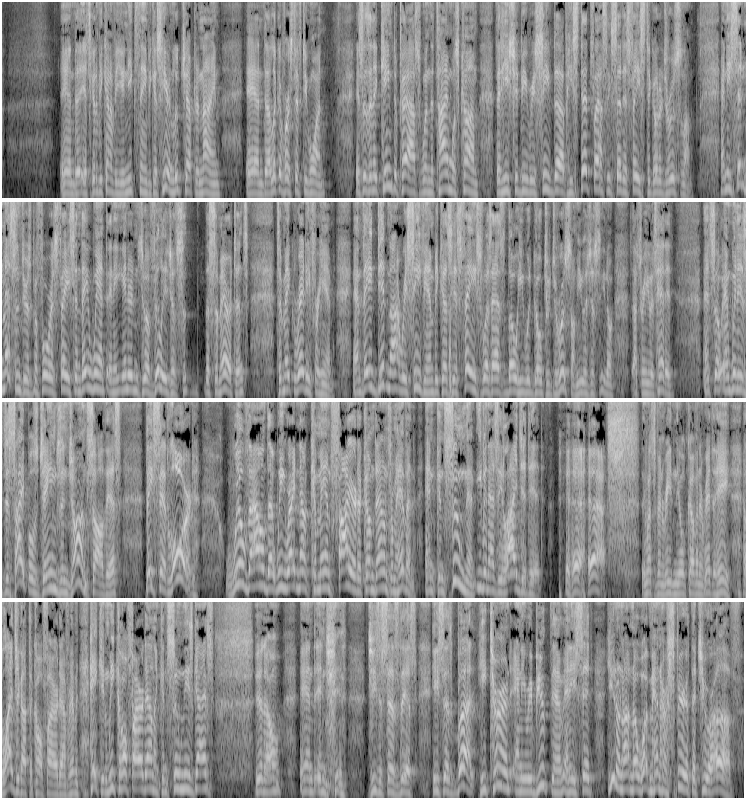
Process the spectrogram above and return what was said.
And uh, it's going to be kind of a unique thing because here in Luke chapter 9, and uh, look at verse 51. It says, And it came to pass when the time was come that he should be received up, he steadfastly set his face to go to Jerusalem. And he sent messengers before his face, and they went, and he entered into a village of the Samaritans to make ready for him. And they did not receive him because his face was as though he would go to Jerusalem. He was just, you know, that's where he was headed. And so, and when his disciples, James and John, saw this, they said, Lord, Will thou that we right now command fire to come down from heaven and consume them, even as Elijah did? they must have been reading the old covenant, read that, hey, Elijah got to call fire down from heaven. Hey, can we call fire down and consume these guys? You know, and, and Jesus says this. He says, but he turned and he rebuked them and he said, you do not know what manner of spirit that you are of.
